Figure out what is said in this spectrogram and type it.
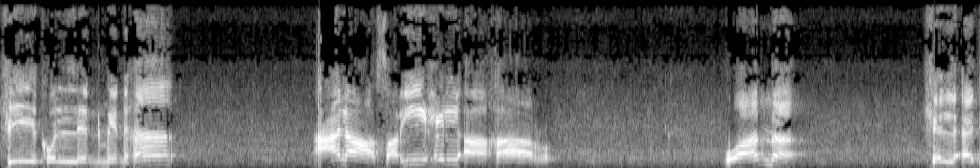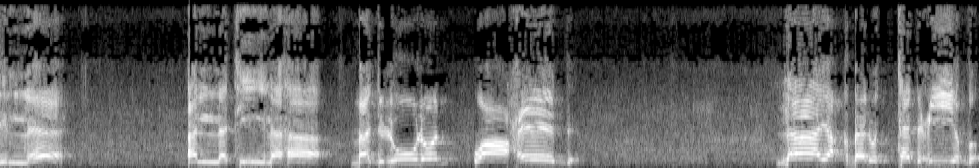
في كل منها على صريح الآخر. وأما في الأدلة التي لها مدلول واحد لا يقبل التبعيض.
